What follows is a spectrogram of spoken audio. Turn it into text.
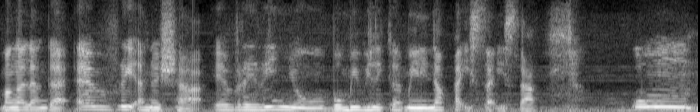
mga langga, every ano siya, every renew, bumibili kami ng paisa-isa. Kung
